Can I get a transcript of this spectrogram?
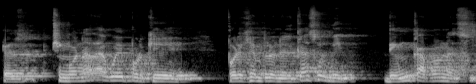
Pero chingonada, güey, porque, por ejemplo, en el caso de, de un cabrón así,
